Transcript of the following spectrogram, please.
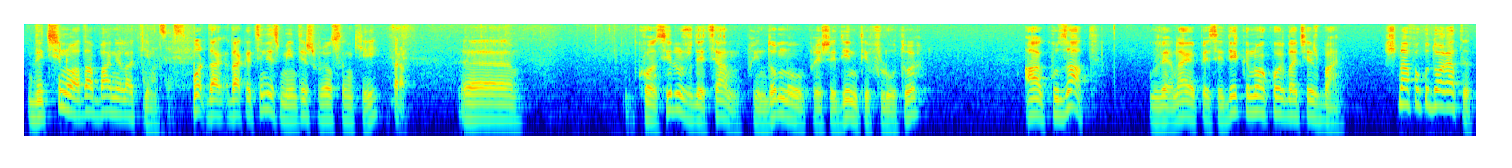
de ce nu a dat banii la timp. Dacă, dacă țineți minte și vreau să închei, vreau. Uh, Consiliul Județean, prin domnul președinte Flutur, a acuzat guvernarea PSD că nu acordă acești bani. Și n-a făcut doar atât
